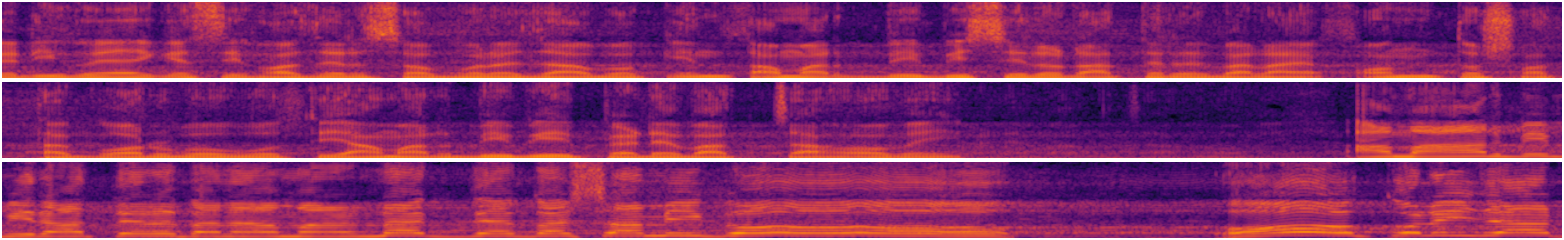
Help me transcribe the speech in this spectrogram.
রেডি হয়ে গেছি হজের সফরে যাব, কিন্তু আমার বিবি ছিল রাতের বেলায় অন্তঃসত্ত্বা গর্ভবতী, আমার বিবির পেটে বাচ্চা হবে। আমার বিবি রাতের বেলা আমার ডাক দেখা স্বামী গো, ও কলিজার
